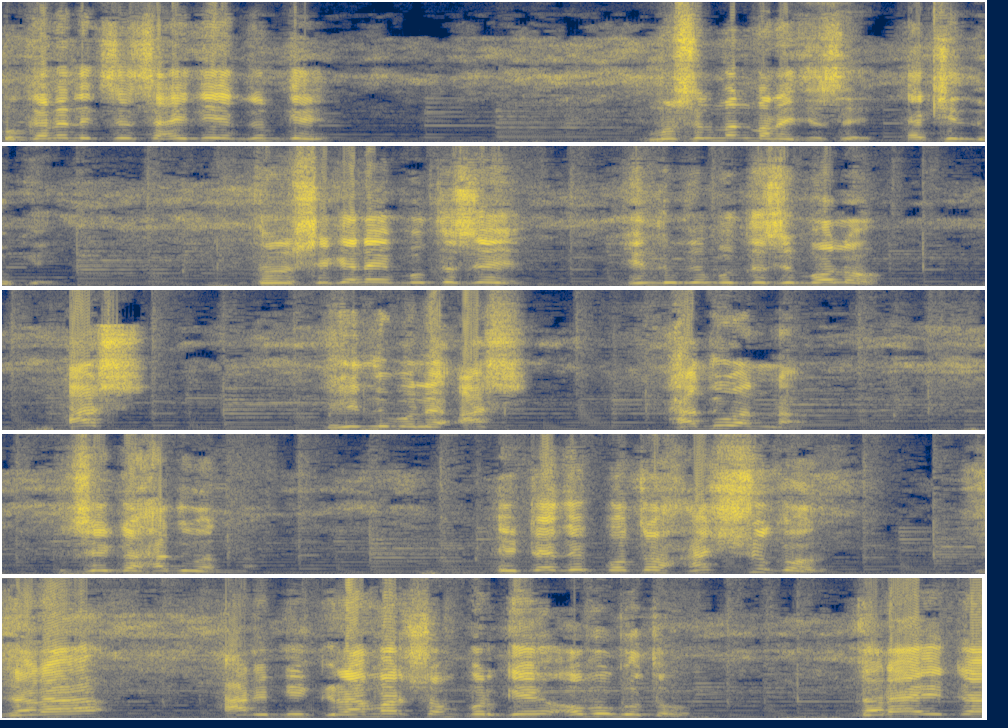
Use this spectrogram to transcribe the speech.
ওখানে লিখছে সাইদি একজনকে মুসলমান বানাইতেছে এক হিন্দুকে। তো সেখানে বলতেছে হিন্দুকে বলতেছে বলো আস। হিন্দু বলে আস। হাদু আন্না। সে কয় হাদু আন্না এটা যে কত হাস্যকর, যারা আরবি গ্রামার সম্পর্কে অবগত, তারা এটা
